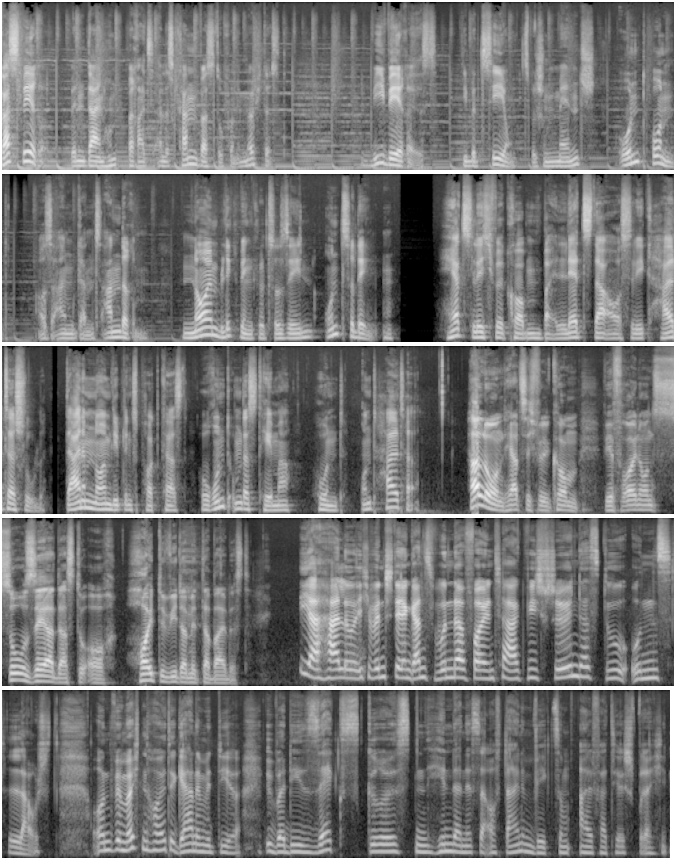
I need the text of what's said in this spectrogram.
Was wäre, wenn dein Hund bereits alles kann, was du von ihm möchtest? Wie wäre es, die Beziehung zwischen Mensch und Hund aus einem ganz anderen, neuen Blickwinkel zu sehen und zu denken? Herzlich willkommen bei Letzter Ausweg Halterschule, deinem neuen Lieblingspodcast rund um das Thema Hund und Halter. Hallo und herzlich willkommen. Wir freuen uns so sehr, dass du auch heute wieder mit dabei bist. Ja, hallo, ich wünsche dir einen ganz wundervollen Tag. Wie schön, dass du uns lauschst. Und wir möchten heute gerne mit dir über die sechs größten Hindernisse auf deinem Weg zum Alpha-Tier sprechen.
